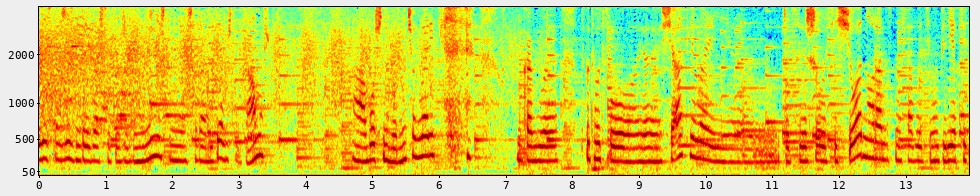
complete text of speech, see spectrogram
личной жизни произошло тоже изменение, что меня очень радует. Я вышла замуж. А, больше не буду ничего говорить. Ну, как бы вот вот э, счастлива, и э, тут совершилось еще одно радостное событие. Мы переехали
